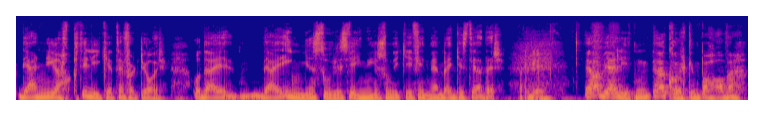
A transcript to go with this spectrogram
det er nøyaktig like etter 40 år. Og det er, det er ingen store svingninger som du ikke finner igjen begge steder. Er. Ja, vi er liten, Det er korken på havet.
